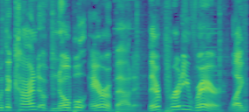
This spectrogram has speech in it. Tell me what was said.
with a kind of noble air about it. They're pretty rare, like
